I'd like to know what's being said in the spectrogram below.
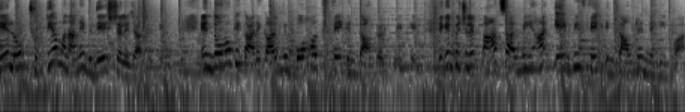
ये लोग छुट्टियाँ मनाने विदेश चले जाते थे। इन दोनों के कार्यकाल में बहुत फेक इनकाउंटर हुए थे। लेकिन पिछले पाँच साल में यहाँ एक भी फेक इनकाउंटर नहीं हुआ।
